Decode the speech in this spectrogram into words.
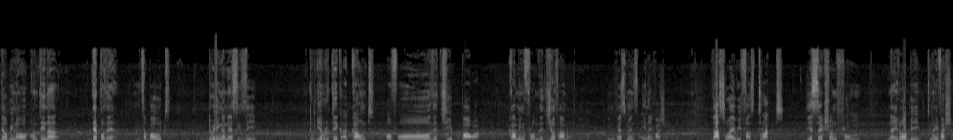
There will be no container depot there. It's about doing an SEZ to be able to take account of all the cheap power coming from the geothermal investments in Naivasha. That's why we fast tracked this section from Nairobi to Naivasha.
